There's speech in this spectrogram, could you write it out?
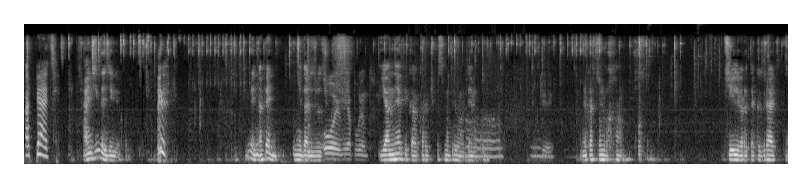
Опять. А Они всегда Зига ходят. Блин, опять не дали звездочку. Ой, у меня плент. Я Непика, короче, посмотрел демку. Окей. Мне кажется, он ВХ. Сильвер так играет. да.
